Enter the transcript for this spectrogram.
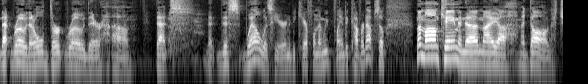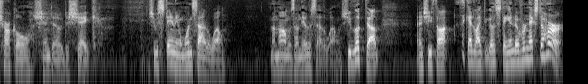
that road, that old dirt road there, um, that, that this well was here and to be careful. And then we planned to cover it up. So my mom came, and uh, my, uh, my dog, Charcoal Shendo, to shake. She was standing on one side of the well. My mom was on the other side of the well. And she looked up and she thought, I think I'd like to go stand over next to her.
